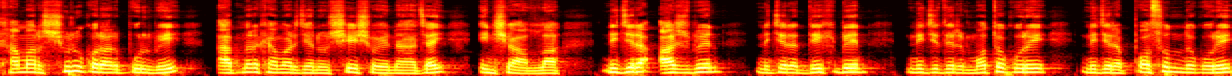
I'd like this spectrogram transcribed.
খামার শুরু করার পূর্বে আপনার খামার যেন শেষ হয়ে না যায়, ইনশাআল্লাহ। নিজেরা আসবেন নিজেরা দেখবেন, নিজেদের মতো করে, নিজেরা পছন্দ করে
